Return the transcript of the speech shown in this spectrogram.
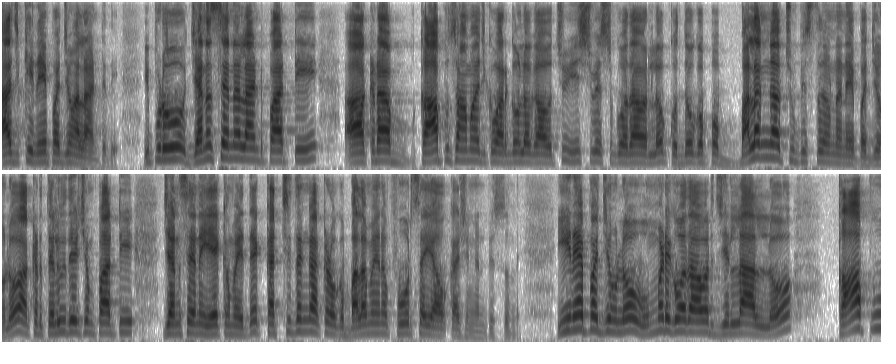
రాజకీయ నేపథ్యం అలాంటిది. ఇప్పుడు జనసేన లాంటి పార్టీ అక్కడ కాపు సామాజిక వర్గంలో కావచ్చు ఈస్ట్ వెస్ట్ గోదావరిలో కొద్దో గొప్ప బలంగా చూపిస్తున్న నేపథ్యంలో అక్కడ తెలుగుదేశం పార్టీ జనసేన ఏకమైతే ఖచ్చితంగా అక్కడ ఒక బలమైన ఫోర్స్ అయ్యే అవకాశం కనిపిస్తుంది. ఈ నేపథ్యంలో ఉమ్మడి గోదావరి జిల్లాల్లో కాపు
